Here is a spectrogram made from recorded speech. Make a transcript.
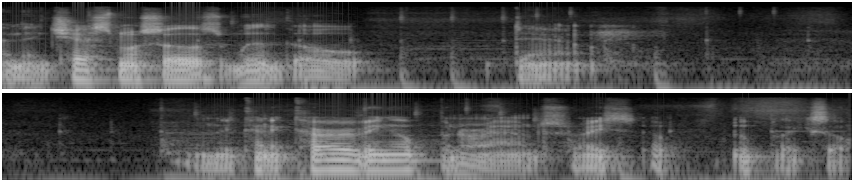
and then chest muscles will go down, and they're kind of carving up and around, right? Up, up like so,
